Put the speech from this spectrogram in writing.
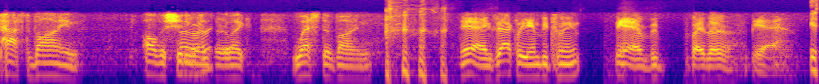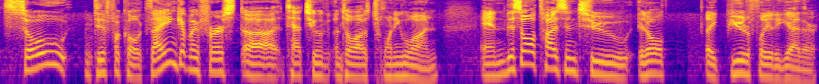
past Vine. All the shitty Oh, really? ones are like west of Vine. Yeah, exactly. In between. Yeah, by the yeah. it's so difficult because I didn't get my first uh, tattoo until I was 21, and this all ties into it all like beautifully together.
